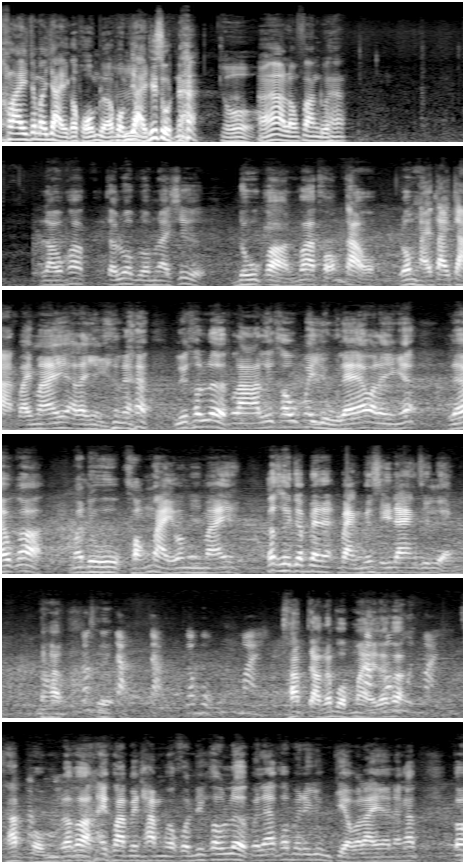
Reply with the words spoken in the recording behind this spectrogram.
ใครจะมาใหญ่กว่าผมเหรอผมใหญ่ที่สุดนะโอ้ อ่าลองฟังดูฮะ เราก็จะรวบรวมรายชื่อ ดูก่อนว่าของเก่า ล้มหายตายจากไปไหมอะไรอย่างเงี้ยนะหรือเขาเลิกลาหรือเขาไม่อยู่แล้วอะไรอย่างเงี้ย แล้วก็มาดูของใหม่ว่ามีไหมก็คือจะเป็นแบ่งเป็นสีแดงสีเหลืองนะครับ ก็คือจากจากระบบใหม่ ครับจากระบบใหม่จากแล้วก็ข้อมูลใหม่ครับผมแล้วก็ให้ความเป็นธรรมกับคนที่เขาเลิกไปแล้วเขาไม่ได้ยุ่งเกี่ยวอะไรนะครับ ก็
